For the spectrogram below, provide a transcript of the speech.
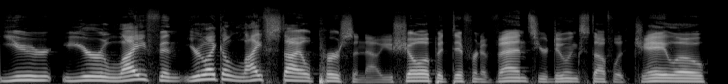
Your your life and you're like a lifestyle person now. You show up at different events. You're doing stuff with J Lo.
